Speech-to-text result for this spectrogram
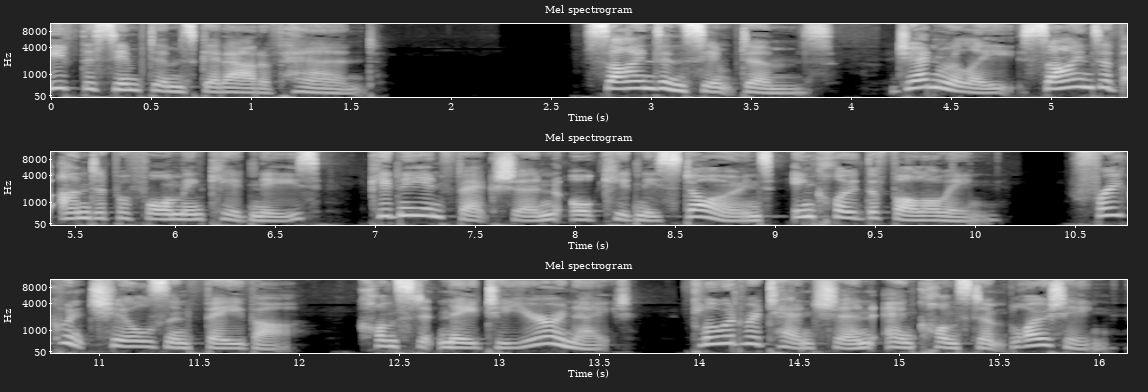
if the symptoms get out of hand. Signs and symptoms. Generally, signs of underperforming kidneys, kidney infection, or kidney stones include the following frequent chills and fever, constant need to urinate, fluid retention and constant bloating,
